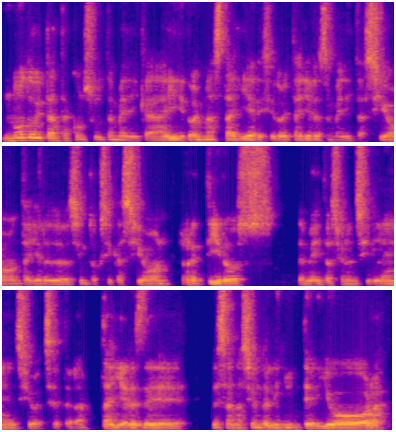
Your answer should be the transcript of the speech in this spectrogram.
no doy tanta consulta médica ahí, doy más talleres y doy talleres de meditación, talleres de desintoxicación, retiros de meditación en silencio, etcétera, talleres de, sanación del niño interior.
